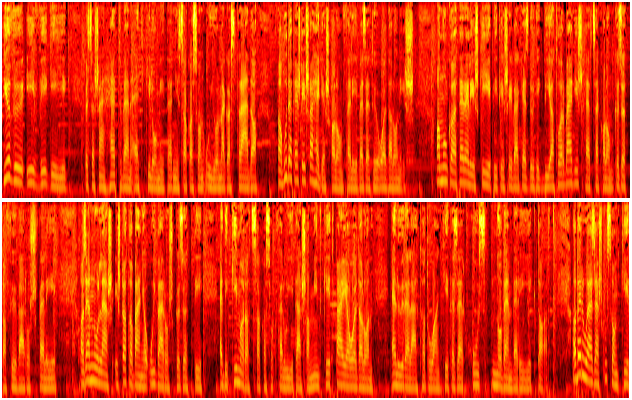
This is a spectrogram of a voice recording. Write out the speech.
Jövő év végéig összesen 71 kilométernyi szakaszon újul meg a stráda, a Budapest és a hegyes halom felé vezető oldalon is. A munka a terelés kiépítésével kezdődik Biatorbágy és Herceghalom között a főváros felé. Az m 0 és Tatabánya újváros közötti eddig kimaradt szakaszok felújítása mindkét pálya oldalon előreláthatóan 2020 novemberéig tart. A beruházás 22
